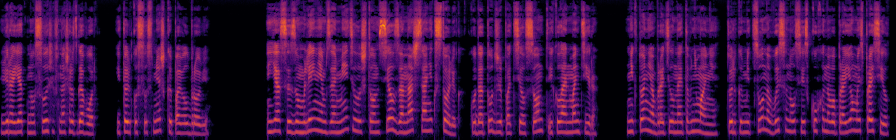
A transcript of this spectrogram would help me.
вероятно, услышав наш разговор, и только с усмешкой повел брови. Я с изумлением заметила, что он сел за наш с Аник столик, куда тут же подсел Сонт и Клайн Монтира. Никто не обратил на это внимания, только Мицуна высунулся из кухонного проема и спросил.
